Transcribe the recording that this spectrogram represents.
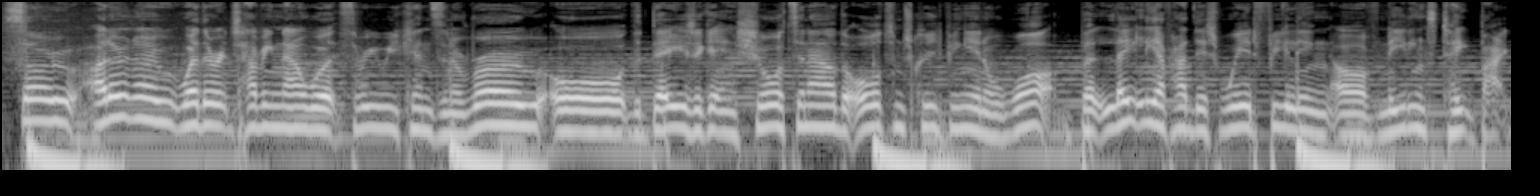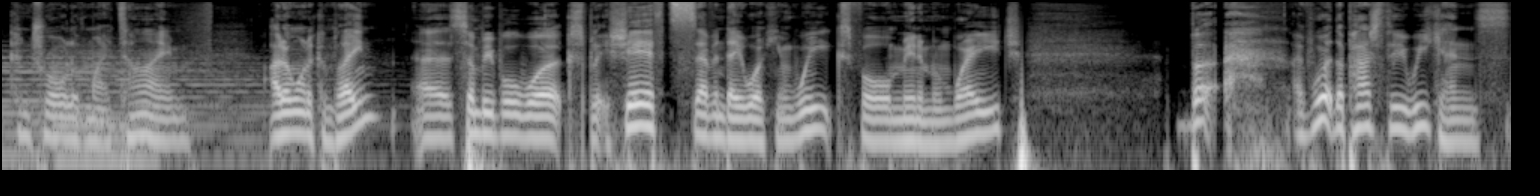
So, I don't know whether it's having now worked three weekends in a row, or the days are getting shorter now, the autumn's creeping in, or what, but lately I've had this weird feeling of needing to take back control of my time. I don't want to complain. Uh, some people work split shifts, seven day working weeks for minimum wage. But I've worked the past three weekends,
